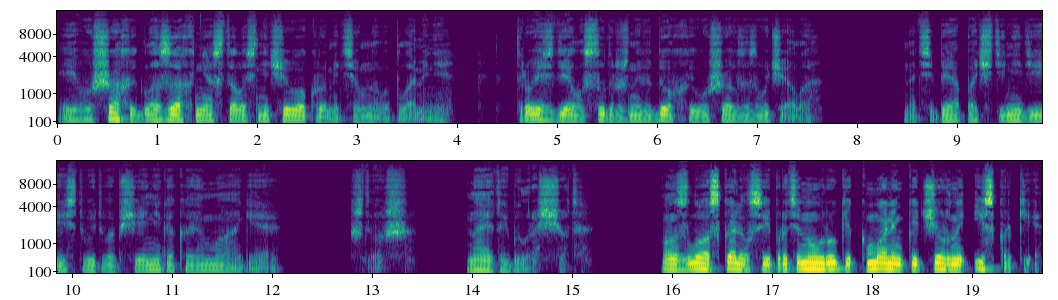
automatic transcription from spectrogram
И в ушах и глазах не осталось ничего, кроме темного пламени. Трой сделал судорожный вдох, и в ушах зазвучало. На тебя почти не действует вообще никакая магия. Что ж, на это и был расчет. Он зло оскалился и протянул руки к маленькой черной искорке,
